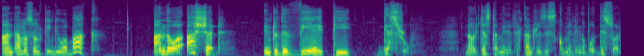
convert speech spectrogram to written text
and Amason Kingi were back, and they were ushered into the VIP guest room. Now, just a minute, I can't resist commenting about this one.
